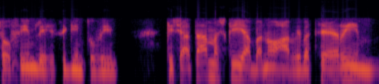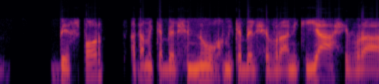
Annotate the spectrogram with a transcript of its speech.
שואפים להישגים טובים. כשאתה משקיע בנוער ובצעירים בספורט, אתה מקבל חינוך, מקבל חברה נקייה, חברה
